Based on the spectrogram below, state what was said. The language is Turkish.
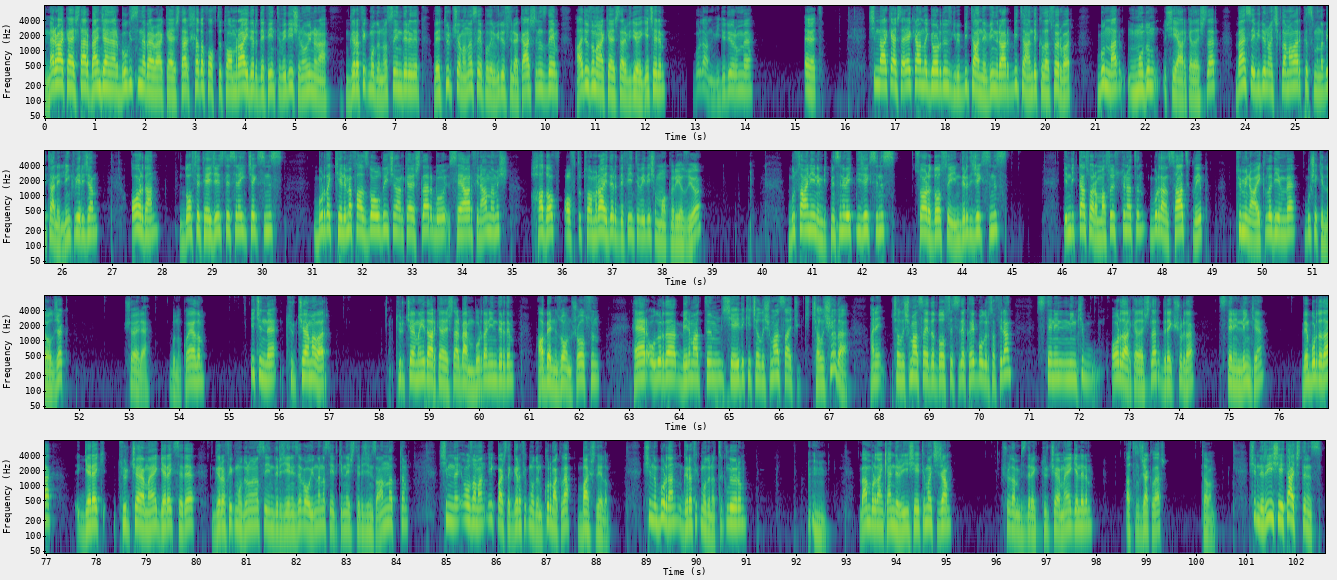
Merhaba arkadaşlar ben Caner. Bugün sizinle beraber arkadaşlar Shadow of the Tomb Raider Definitive Edition oyununa grafik modu nasıl indirilir ve Türkçe nasıl yapılır videosuyla karşınızdayım. Hadi o zaman arkadaşlar videoya geçelim. Buradan video diyorum ve evet. Şimdi arkadaşlar ekranda gördüğünüz gibi bir tane WinRAR bir tane de klasör var. Bunlar modun şeyi arkadaşlar. Ben size videonun açıklamalar kısmında bir tane link vereceğim. Oradan dosya TC sitesine gideceksiniz. Burada kelime fazla olduğu için arkadaşlar bu S harfini almamış. Shadow of the Tomb Raider Definitive Edition modları yazıyor. Bu saniyenin bitmesini bekleyeceksiniz. Sonra dosyayı indir diyeceksiniz. İndikten sonra masa üstüne atın. Buradan sağ tıklayıp tümünü ayıkla diyeyim ve bu şekilde olacak. Şöyle bunu koyalım. İçinde Türkçe ama var. Türkçe yamayı da arkadaşlar ben buradan indirdim. Haberiniz olmuş olsun. Eğer olur da benim attığım şeydeki çalışmazsa çalışıyor da hani çalışmazsa ya da dosya size kayıp olursa filan sitenin linki orada arkadaşlar. Direkt şurada sitenin linki. Ve burada da gerek Türkçe yamaya gerekse de grafik modunu nasıl indireceğinize ve oyunda nasıl etkinleştireceğinizi anlattım. Şimdi o zaman ilk başta grafik modunu kurmakla başlayalım. Şimdi buradan grafik moduna tıklıyorum. ben buradan kendi reshape'imi açacağım. Şuradan biz direkt Türkçe yamaya gelelim. Atılacaklar. Tamam. Şimdi reshape'i açtınız.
